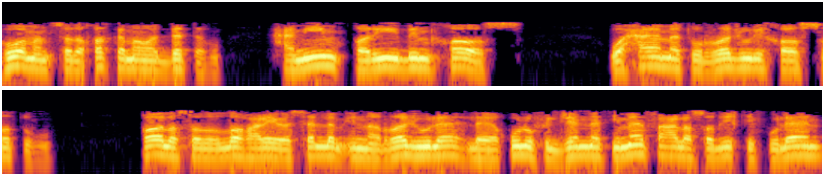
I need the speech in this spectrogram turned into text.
هو من صدقك مودته. حميم قريب خاص وحامة الرجل خاصته. قال صلى الله عليه وسلم إن الرجل لا يقول في الجنة ما فعل صديق فلان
